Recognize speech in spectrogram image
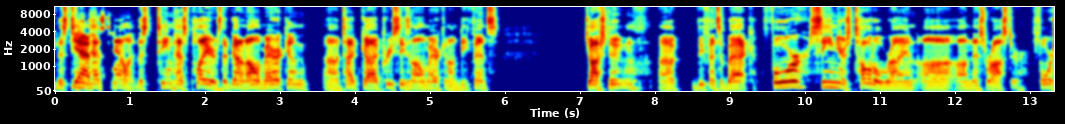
this team yeah. has talent. This team has players. They've got an All American uh, type guy, preseason All American on defense. Josh Newton, uh, defensive back. Four seniors total, Ryan, uh, on this roster. Four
